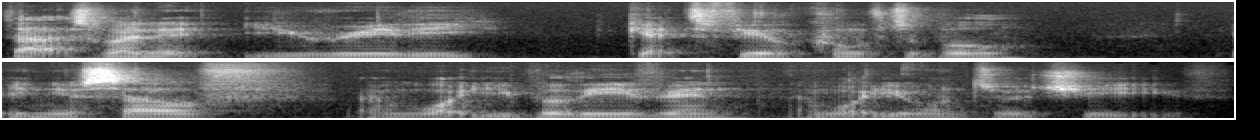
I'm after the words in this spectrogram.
that's when it you really get to feel comfortable in yourself and what you believe in and what you want to achieve.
